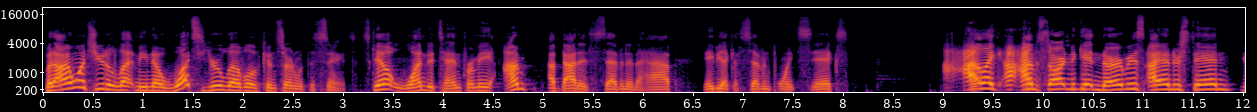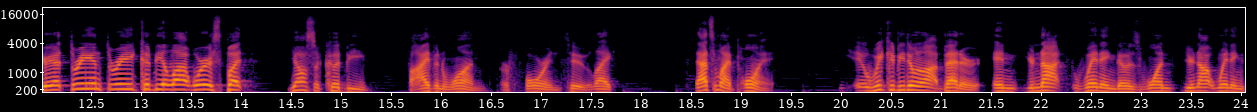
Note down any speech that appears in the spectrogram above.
But I want you to let me know what's your level of concern with the Saints. Scale it one to ten for me. I'm about a seven and a half, maybe like a seven point six. I like. I'm starting to get nervous. I understand you're at three and three, could be a lot worse, but you also could be five and one or four and two. Like that's my point. We could be doing a lot better, and you're not winning those one. You're not winning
